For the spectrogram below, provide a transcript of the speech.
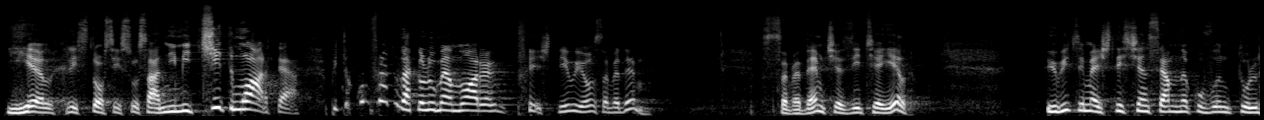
El, Hristos Iisus, a nimicit moartea. Păi cum, frate, dacă lumea moare? Păi știu eu, să vedem. Să vedem ce zice El. Iubiții mei, știți ce înseamnă cuvântul,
